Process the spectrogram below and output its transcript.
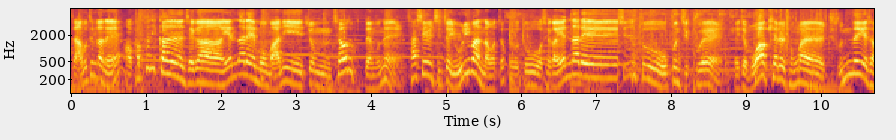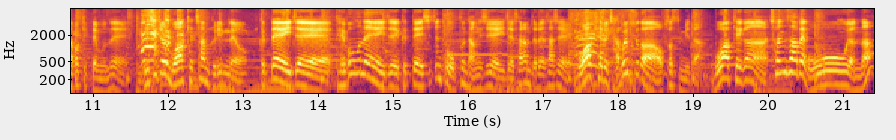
자, 아무튼 간에, 어, 파프니카는 제가 옛날에 뭐 많이 좀 채워줬기 때문에 사실 진짜 요리만 남았죠. 그리고 또 제가 옛날에 시즌2 오픈 직후에 이제 모아케를 정말 준내게 잡았기 때문에 그 시절 모아케 참 그립네요. 그때 이제 대부분의 이제 그때 시즌2 오픈 당시에 이제 사람들은 사실 모아케를 잡을 수가 없었습니다. 모아케가 1405였나?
